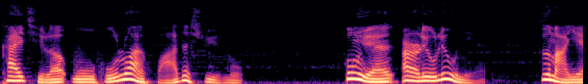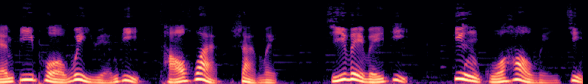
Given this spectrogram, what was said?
开启了五胡乱华的序幕。公元二六六年，司马炎逼迫魏元帝曹奂禅位。即位为帝，定国号为晋。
